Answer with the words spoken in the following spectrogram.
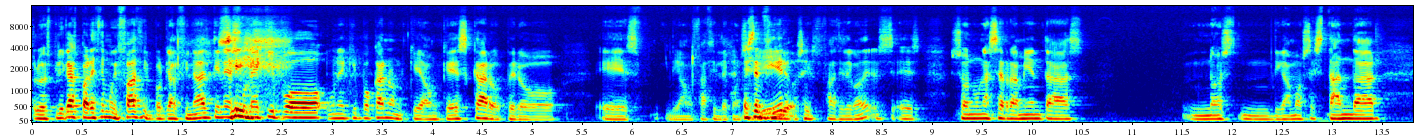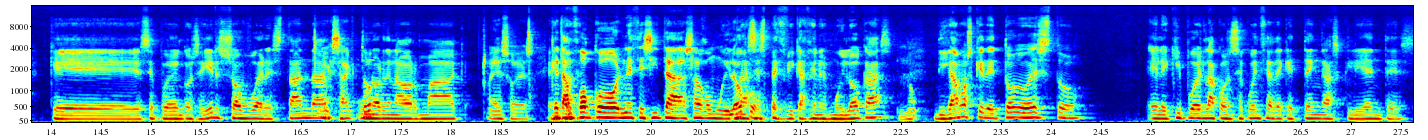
lo explicas parece muy fácil, porque al final tienes Sí. un equipo un equipo Canon que aunque es caro, pero es digamos fácil de conseguir. sencillo, sí. es fácil de conseguir. es- es- son unas herramientas no es, digamos estándar que se pueden conseguir, software estándar, Exacto. un ordenador Mac, Eso es. que tampoco necesitas algo muy loco. unas especificaciones muy locas. No. Digamos que de todo esto el equipo es la consecuencia de que tengas clientes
